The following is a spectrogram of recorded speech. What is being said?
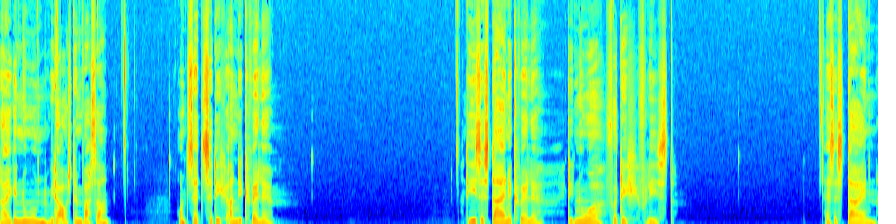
Steige nun wieder aus dem Wasser und setze dich an die Quelle. Dies ist deine Quelle, die nur für dich fließt. Es ist dein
